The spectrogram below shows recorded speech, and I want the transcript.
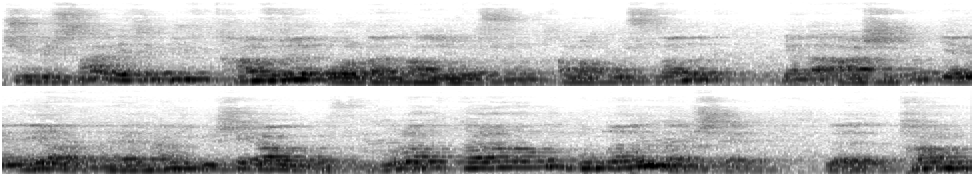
Çünkü sadece bir tavrı oradan alıyorsunuz. Ama ustalık ya da aşıklık geleneği adına herhangi bir şey almıyorsunuz. Murat Karamanlı bunların da işte e, tam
